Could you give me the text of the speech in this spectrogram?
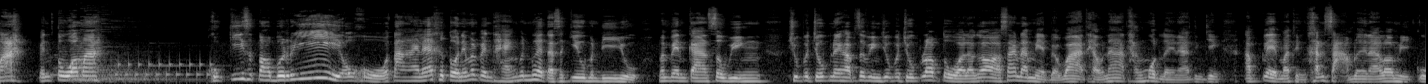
มา เป็นตัวมา คุกกี้สตรอเบอรี่ โอ้โห ตายแล้ว คือตัวนี้มันเป็นแทงค์เพื่อนๆ แต่สกิลมันดีอยู่ มันเป็นการสวิงชุบปะจุบนะครับ สวิงชุบปะจุบรอบตัว แล้วก็สร้างดาเมจแบบว่าแถวหน้าทั้งหมดเลยนะ จริงๆ อัปเกรดมาถึงขั้น 3 เลยนะ รอบนี้กู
